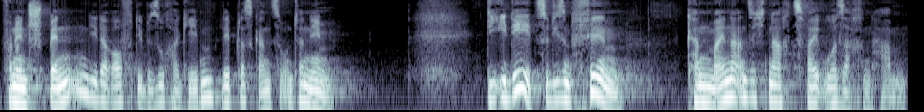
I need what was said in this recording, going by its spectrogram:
Von den Spenden, die darauf die Besucher geben, lebt das ganze Unternehmen. Die Idee zu diesem Film kann meiner Ansicht nach zwei Ursachen haben.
